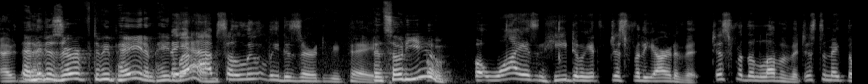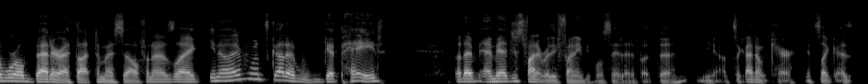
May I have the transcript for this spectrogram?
uh, and they deserve to be paid and paid they well. absolutely deserve to be paid. and so do you. But why isn't he doing it just for the art of it, just for the love of it, just to make the world better? I thought to myself, and I was like, you know, everyone's got to get paid. But I, I mean, I just find it really funny people say that about the, you know, it's like I don't care. It's like as,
